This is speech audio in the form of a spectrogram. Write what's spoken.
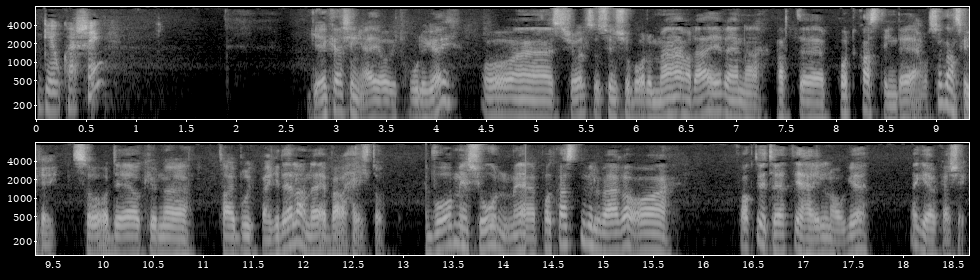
geocaching? Geocaching er jo utrolig gøy. Og uh, sjøl så syns jo både meg og deg, Irene, at uh, podkasting det er også ganske gøy. Så det å kunne ta i bruk begge delene, det er bare helt topp. Vår misjon med podkasten vil være å få aktivitet i hele Norge med geocaching.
